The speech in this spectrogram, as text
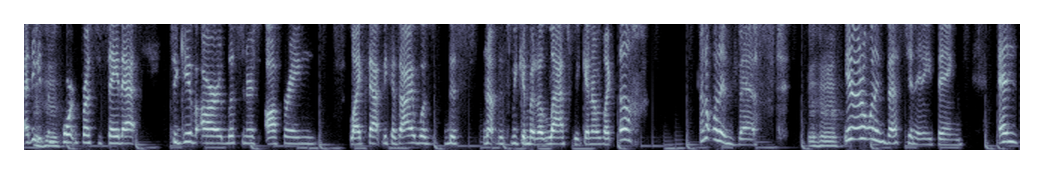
I think it's Mhm. important for us to say that to give our listeners offerings like that because i was this not this weekend but last weekend i was like ugh i don't want to invest Mm-hmm. you know, I don't want to invest in anything. And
